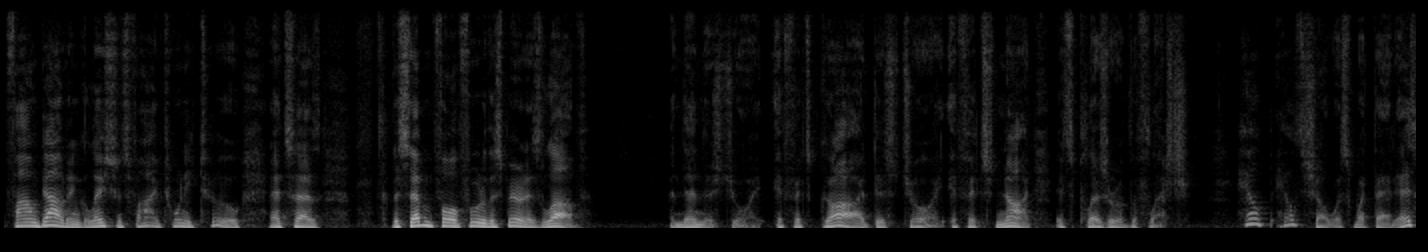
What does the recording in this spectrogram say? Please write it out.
found out in Galatians 5:22 it says the sevenfold fruit of the spirit is love. And then there's joy. If it's God, there's joy. If it's not, it's pleasure of the flesh. He'll, he'll show us what that is.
